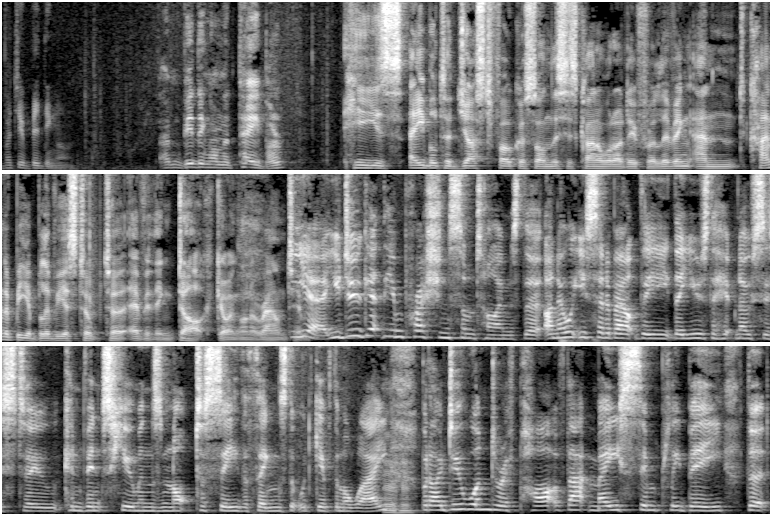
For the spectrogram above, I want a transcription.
What are you bidding on? I'm bidding on the table. He's able to just focus on this is kind of what I do for a living and kind of be oblivious to, to everything dark going on around him. Yeah, you do get the impression sometimes that I know what you said about the they use the hypnosis to convince humans not to see the things that would give them away. Mhm. But I do wonder if part of that may simply be that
